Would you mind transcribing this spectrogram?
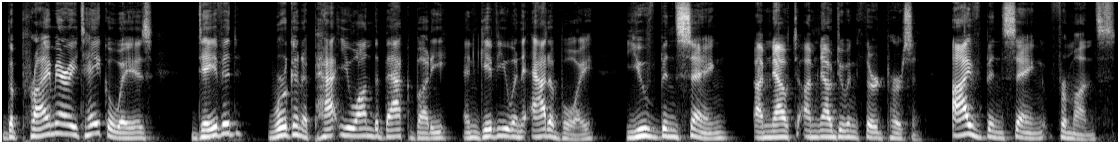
the primary takeaway is David, we're going to pat you on the back, buddy, and give you an attaboy. You've been saying, I'm now, t- I'm now doing third person. I've been saying for months,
